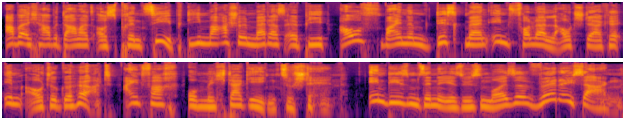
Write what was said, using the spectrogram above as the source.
Aber ich habe damals aus Prinzip die Marshall Matters LP auf meinem Discman in voller Lautstärke im Auto gehört. Einfach um mich dagegen zu stellen. In diesem Sinne, ihr süßen Mäuse, würde ich sagen,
